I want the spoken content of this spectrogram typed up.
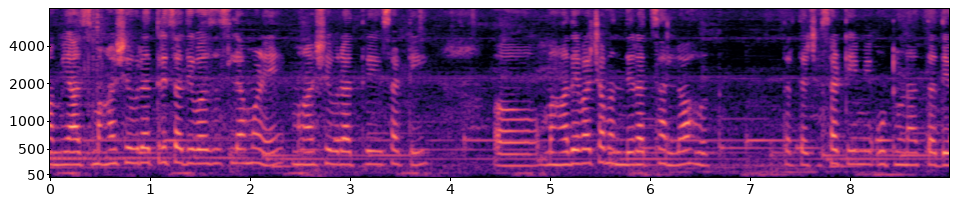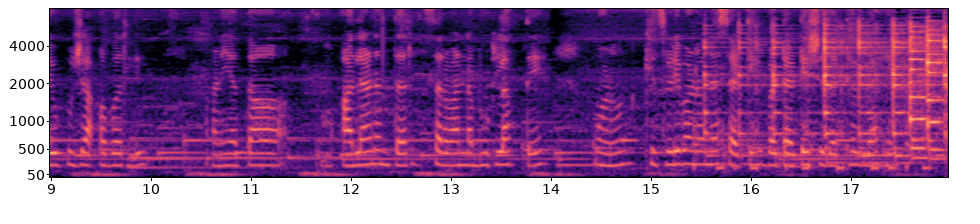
आम्ही आज महाशिवरात्रीचा दिवस असल्यामुळे महाशिवरात्रीसाठी महादेवाच्या मंदिरात चाललो आहोत. तर त्याच्यासाठी मी उठून आता देवपूजा आवरली आणि आता आल्यानंतर सर्वांना भूक लागते म्हणून खिचडी बनवण्यासाठी बटाटे शिजत ठेवले आहेत.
